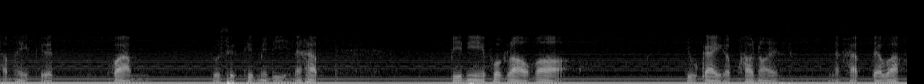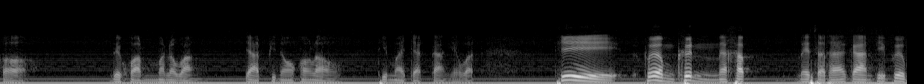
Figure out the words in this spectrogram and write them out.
ทำให้เกิดความรู้สึกที่ไม่ดีนะครับ ปีนี้พวกเราก็อยู่ไกลกับเขาหน่อยนะครับ แต่ว่าก็ด้วยความระมัดระวังญาติพี่น้องของเราที่มาจากต่างจังหวัด ที่เพิ่มขึ้นนะครับ ในสถานการณ์ที่เพิ่ม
